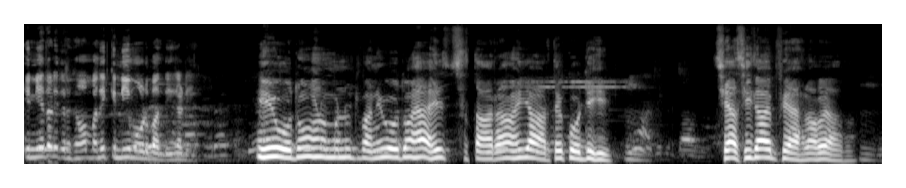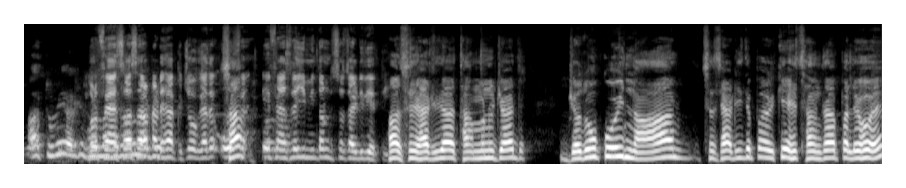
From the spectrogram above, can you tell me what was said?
ਕਿੰਨੀਆਂ ਤੁਹਾਡੀ ਤਨਖਾਹਾਂ ਬੰਦੀ ਕਿੰਨੀ ਅਮਾਉਂਟ ਬੰਦੀ ਤੁਹਾਡੀ ਇਹ ਉਦੋਂ ਹੁਣ ਮੈਨੂੰ ਜਵਾਨੀ ਉਦੋਂ ਹੈ ਸੀ 17000 ਤੇ ਕੁਝ ਹੀ। 86 ਦਾ ਫੈਸਲਾ ਹੋਇਆ ਵਾ। ਹੁਣ ਫੈਸਲਾ ਸਾਰਾ ਤੁਹਾਡੇ ਹੱਕ 'ਚ ਹੋ ਗਿਆ ਤੇ ਉਹ ਇਹ ਫੈਸਲੇ ਜ਼ਮੀਨ ਤੁਹਾਨੂੰ ਸੋਸਾਇਟੀ ਦਿੱਤੀ। ਹਾਂ ਸੁਸਾਇਟੀ ਦਾ ਥੰਮ ਨੂੰ ਚਾਹਦ ਜਦੋਂ ਕੋਈ ਨਾ ਸੁਸਾਇਟੀ ਦੇ ਪਰ ਕਿਸੇ ਸੰਦਾ ਪੱਲੇ ਹੋਏ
